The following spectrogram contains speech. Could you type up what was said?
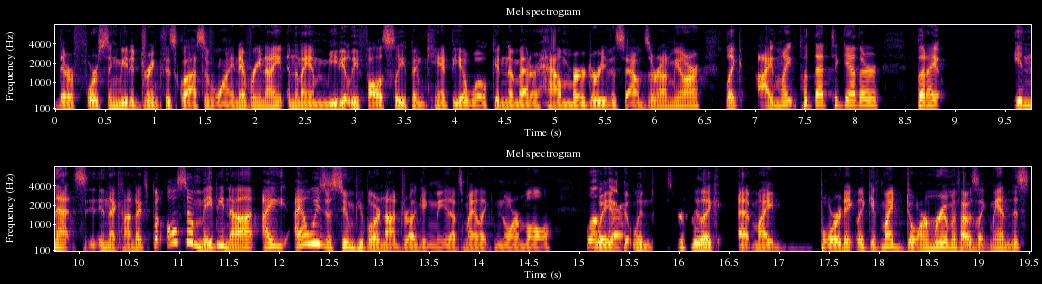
they're forcing me to drink this glass of wine every night, and then I immediately fall asleep and can't be awoken no matter how murdery the sounds around me are. Like I might put that together, but I in that in that context, but also maybe not. I I always assume people are not drugging me. That's my like normal well, way of when especially like at my boarding like if my dorm room if i was like man this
